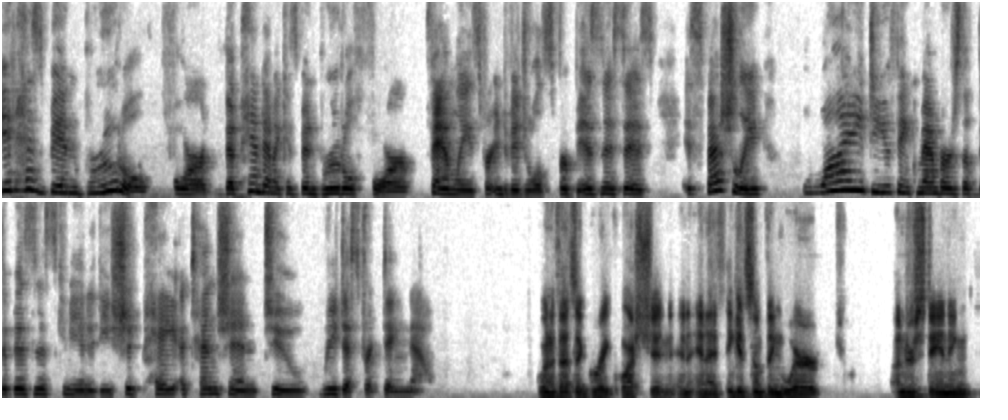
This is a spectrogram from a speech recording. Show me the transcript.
it has been brutal for the pandemic has been brutal for families, for individuals, for businesses, especially. Why do you think members of the business community should pay attention to redistricting now? Gwyneth, that's a great question. And, and I think it's something where understanding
